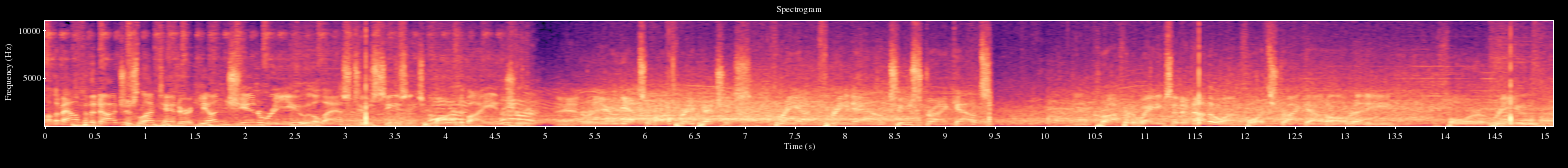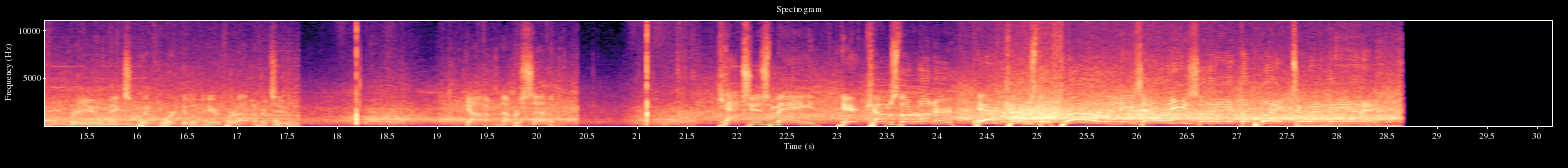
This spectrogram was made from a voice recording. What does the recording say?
On the mound for the Dodgers left-hander Hyunjin Ryu, the last two seasons marred by injury. And Ryu gets him on three pitches. Three up, three down, two strikeouts. And Crawford waves at another one. Fourth strikeout already for Ryu. Ryu makes quick work of him here for out number two. Got him, number seven. Catch is made. Here comes the runner. Here comes the throw, and he's out easily at the plate to end the inning.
